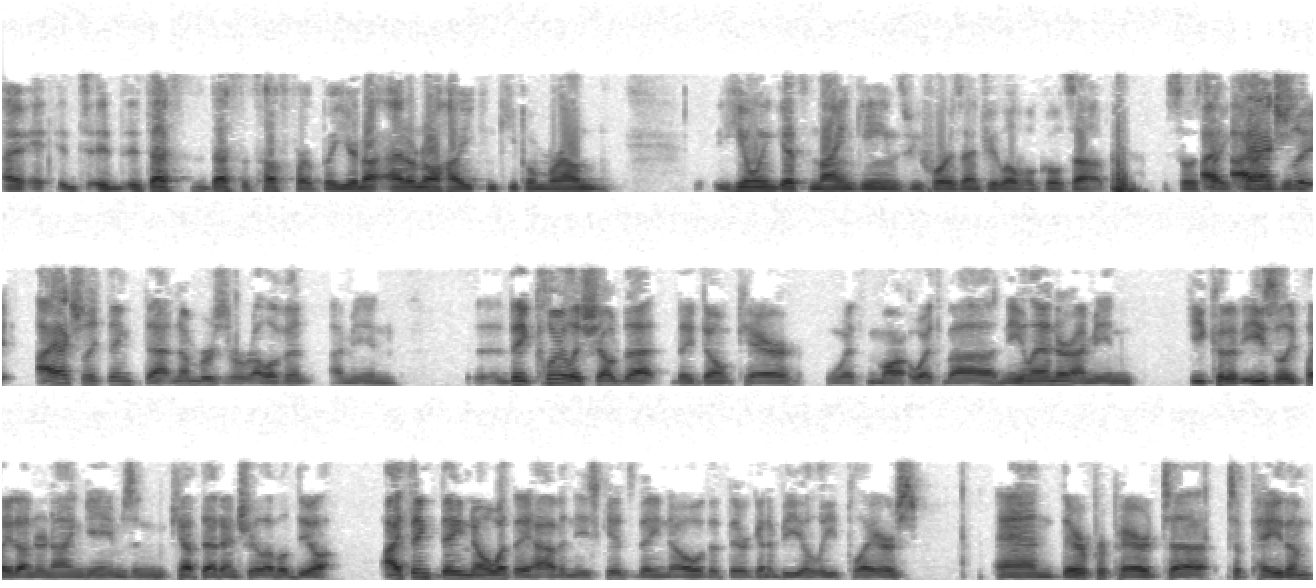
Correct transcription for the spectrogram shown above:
I, it, it, it, that's that's the tough part. But you're not. I don't know how you can keep him around. He only gets nine games before his entry level goes up. So it's like I, I actually, games. I actually think that number's irrelevant. I mean, they clearly showed that they don't care with Mar- with uh, Nylander. I mean, he could have easily played under nine games and kept that entry level deal. I think they know what they have in these kids. They know that they're going to be elite players, and they're prepared to to pay them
